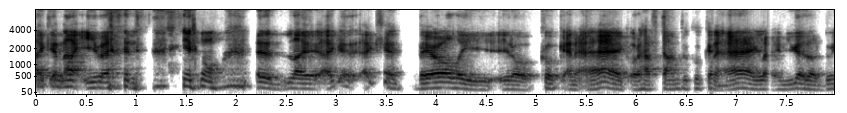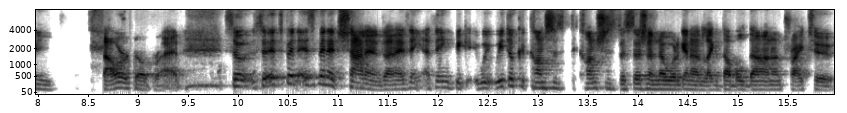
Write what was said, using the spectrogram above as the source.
I cannot even you know like I can I can barely you know cook an egg or have time to cook an egg. Like you guys are doing sourdough bread. So so it's been it's been a challenge, and I think I think we, we took a conscious conscious decision that we're gonna like double down and try to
